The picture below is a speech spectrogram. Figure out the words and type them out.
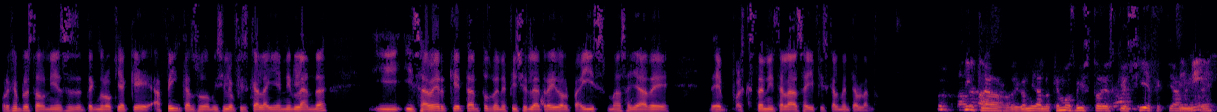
por ejemplo, estadounidenses de tecnología que afincan su domicilio fiscal ahí en Irlanda, y, y saber qué tantos beneficios le ha traído al país, más allá de, de pues que estén instaladas ahí fiscalmente hablando. Sí, claro, Rodrigo. Mira, lo que hemos visto es que sí, efectivamente,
